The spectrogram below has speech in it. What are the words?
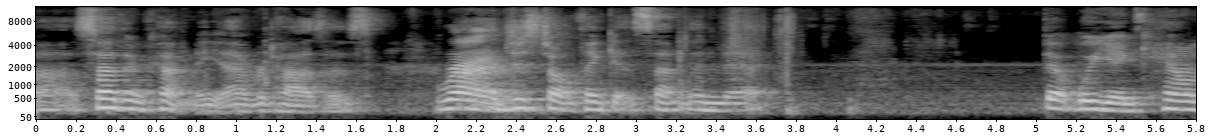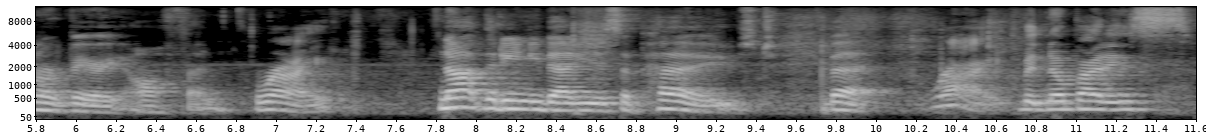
uh, Southern Company advertises. Right. I just don't think it's something that that we encounter very often. right, Not that anybody is opposed, but right. But nobody's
